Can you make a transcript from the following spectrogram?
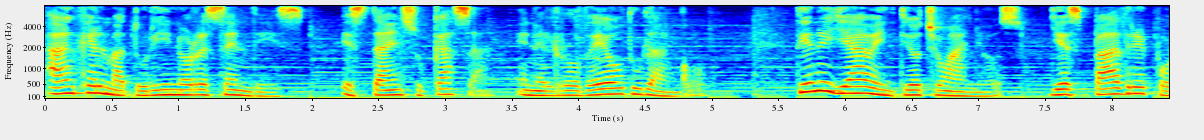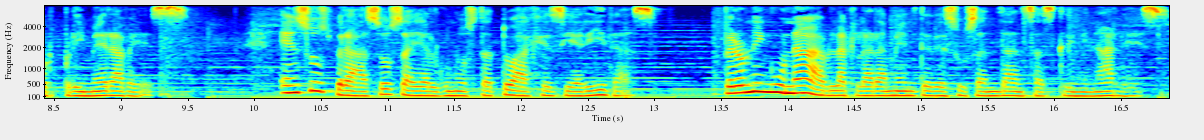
Ángel Maturino Reséndiz está en su casa, en el Rodeo Durango. Tiene ya 28 años y es padre por primera vez. En sus brazos hay algunos tatuajes y heridas, pero ninguna habla claramente de sus andanzas criminales.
